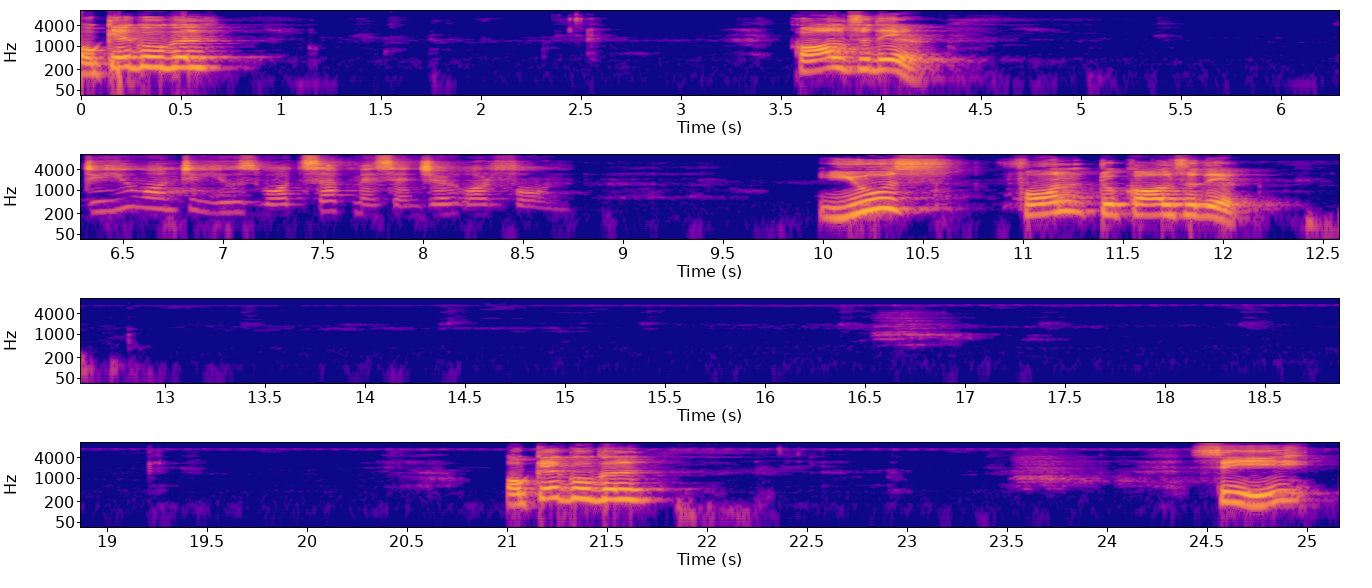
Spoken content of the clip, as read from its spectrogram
Okay Google. Call Sudhir. Do you want to use WhatsApp Messenger or phone? use phone to call Sudhir okay google. See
